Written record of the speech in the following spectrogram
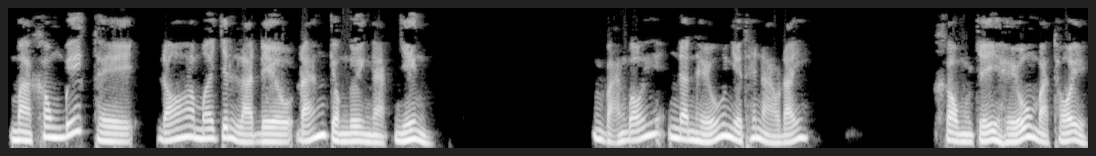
mà không biết thì đó mới chính là điều đáng cho ngươi ngạc nhiên. Vạn bối nên hiểu như thế nào đấy? Không chỉ hiểu mà thôi,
